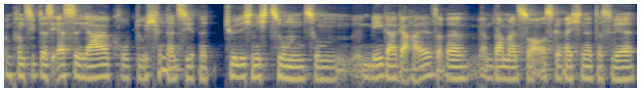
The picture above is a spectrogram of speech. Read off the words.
im Prinzip das erste Jahr grob durchfinanziert. Natürlich nicht zum, zum Mega-Gehalt, aber wir haben damals so ausgerechnet, dass wir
